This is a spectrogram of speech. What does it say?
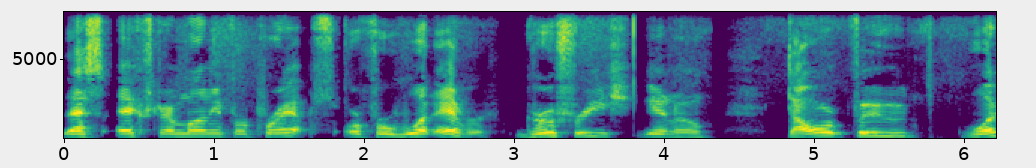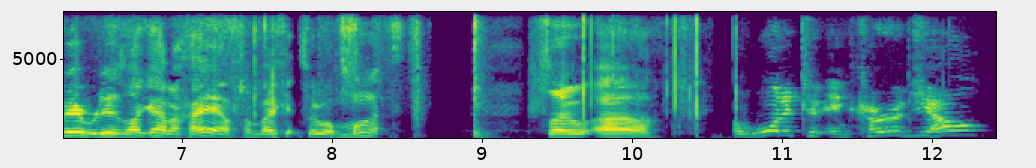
That's extra money for preps or for whatever. Groceries, you know, dog food, whatever it is I got to have to make it through a month. So, uh, I wanted to encourage y'all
